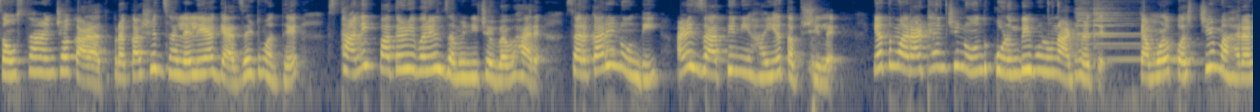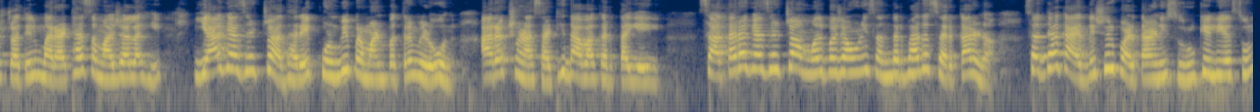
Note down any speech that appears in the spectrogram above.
संस्थानांच्या काळात प्रकाशित झालेल्या या गॅझेटमध्ये स्थानिक पातळीवरील जमिनीचे व्यवहार सरकारी नोंदी आणि जातीनिहाय तपशील आहे. यात मराठ्यांची नोंद कुणबी म्हणून आढळते. त्यामुळे पश्चिम महाराष्ट्रातील मराठा समाजालाही या गॅझेटच्या आधारे कुणबी प्रमाणपत्र मिळवून आरक्षणासाठी दावा करता येईल. सातारा गॅझेटच्या अंमलबजावणी संदर्भात सरकारनं सध्या कायदेशीर पडताळणी सुरू केली असून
